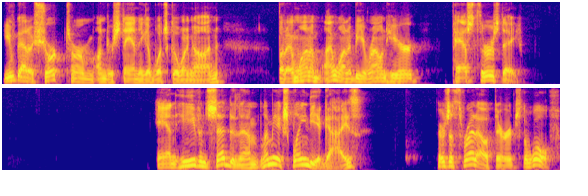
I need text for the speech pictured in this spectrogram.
You've got a short term understanding of what's going on, but I want to I want to be around here past Thursday. And he even said to them, Let me explain to you guys. There's a threat out there. It's the wolf.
